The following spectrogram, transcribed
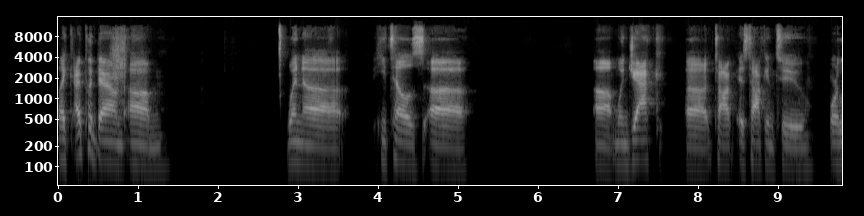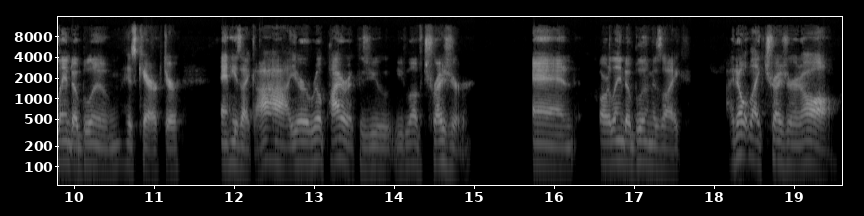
Like, I put down um when uh he tells uh um when Jack uh talk is talking to Orlando Bloom, his character, and he's like, "Ah, you're a real pirate because you you love treasure," and Orlando Bloom is like, "I don't like treasure at all,"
